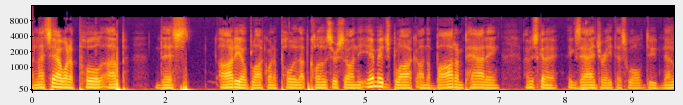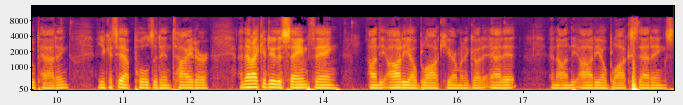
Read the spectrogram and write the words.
and let's say I want to pull up this audio block, I want to pull it up closer. So on the image block on the bottom padding, I'm just going to exaggerate this. We'll do no padding. And you can see that pulls it in tighter. And then I can do the same thing on the audio block here. I'm going to go to edit and on the audio block settings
